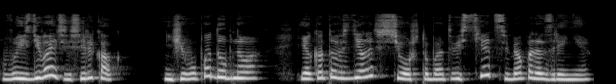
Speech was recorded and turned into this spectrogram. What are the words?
«Вы издеваетесь или как?» «Ничего подобного. Я готов сделать все, чтобы отвести от себя подозрения».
